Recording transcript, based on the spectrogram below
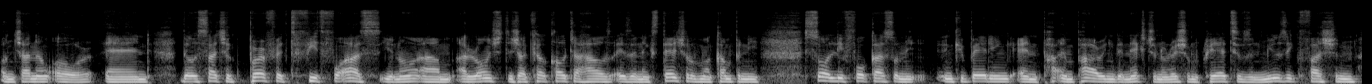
on Channel O. And they were such a perfect fit for us, you know. Um, I launched the Jaquel Culture House as an extension of my company, solely focused on incubating and empowering the next generation of creatives in music, fashion,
